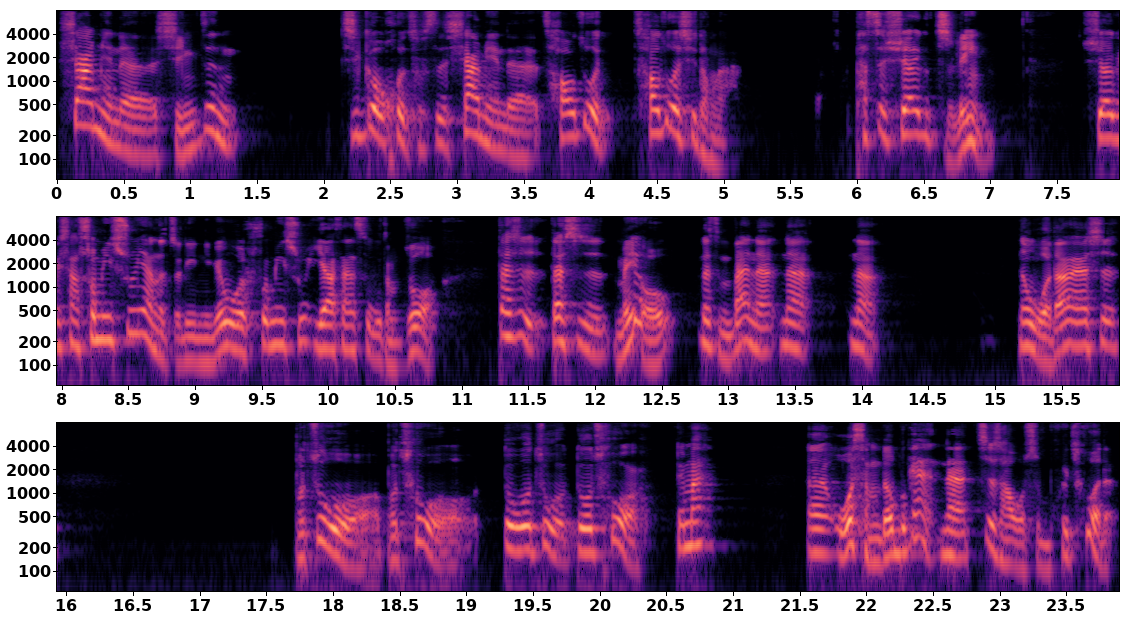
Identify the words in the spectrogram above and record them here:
下面的行政。机构或者是下面的操作操作系统啊，它是需要一个指令，需要一个像说明书一样的指令。你给我说明书一二三四五怎么做？但是但是没有，那怎么办呢？那那那我当然是不做不错，多做多错，对吗？呃，我什么都不干，那至少我是不会错的。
